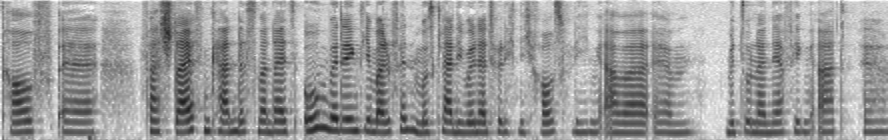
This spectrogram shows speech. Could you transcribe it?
drauf äh, versteifen kann, dass man da jetzt unbedingt jemanden finden muss. Klar, die will natürlich nicht rausfliegen, aber ähm, mit so einer nervigen Art äh,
